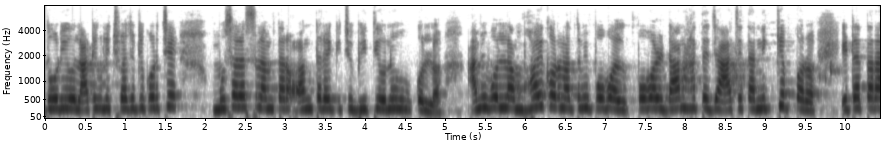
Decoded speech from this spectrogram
দড়ি ও লাঠিগুলি ছোটাছুটি করছে। মুসা আলাহিসাল্লাম তার অন্তরে কিছু ভীতি অনুভব করল। আমি বললাম, ভয় করো না, তুমি প্রবল প্রবল ডান হাতে যা আছে তা নিক্ষেপ করো। এটা তারা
